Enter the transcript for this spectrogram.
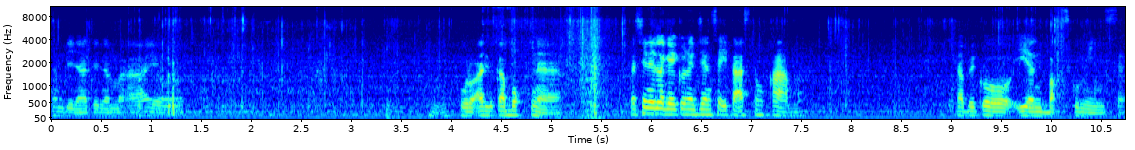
Hindi natin na maayos. Puro alikabok na. Kasi nilagay ko na dyan sa itaas ng kama. Sabi ko, i-unbox ko minsan.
